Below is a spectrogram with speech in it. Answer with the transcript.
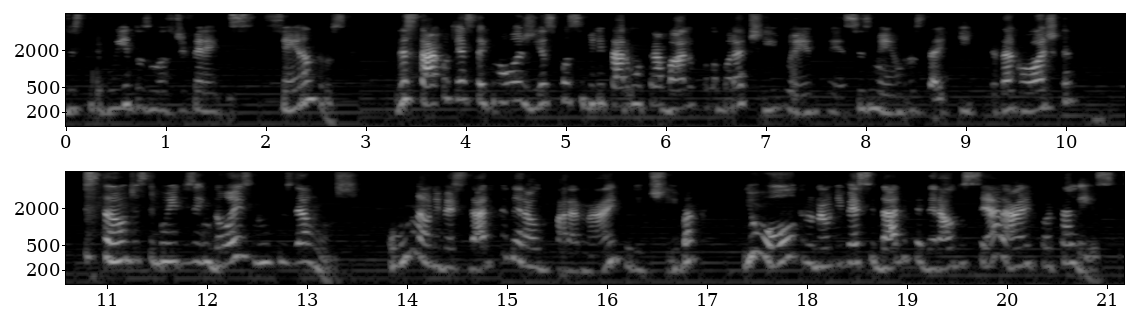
distribuídos nos diferentes centros, destaco que as tecnologias possibilitaram o trabalho colaborativo entre esses membros da equipe pedagógica, que estão distribuídos em dois grupos de alunos, um na Universidade Federal do Paraná, em Curitiba, e o outro na Universidade Federal do Ceará, em Fortaleza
